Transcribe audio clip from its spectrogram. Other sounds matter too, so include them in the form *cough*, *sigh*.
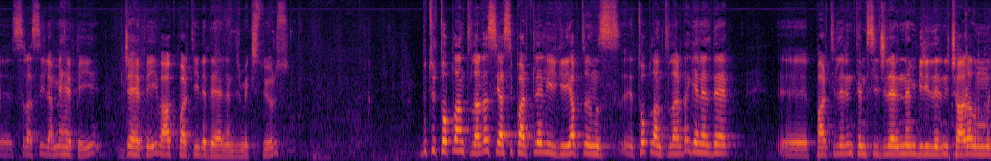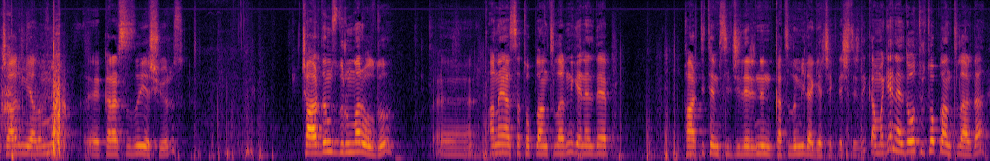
e, sırasıyla MHP'yi, CHP'yi ve AK Parti'yi de değerlendirmek istiyoruz. Bu tür toplantılarda siyasi partilerle ilgili yaptığımız e, toplantılarda genelde e, partilerin temsilcilerinden birilerini çağıralım mı çağırmayalım mı kararsızlığı yaşıyoruz. Çağırdığımız durumlar oldu. E, anayasa toplantılarını genelde parti temsilcilerinin katılımıyla gerçekleştirdik. Ama genelde o tür toplantılarda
